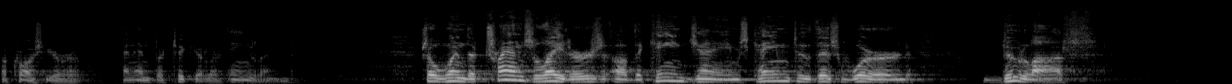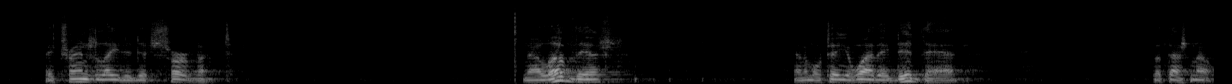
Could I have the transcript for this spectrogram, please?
across Europe, and in particular England. So when the translators of the King James came to this word, doulos, they translated it servant. Now, I love this, and I'm going to tell you why they did that, but that's not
